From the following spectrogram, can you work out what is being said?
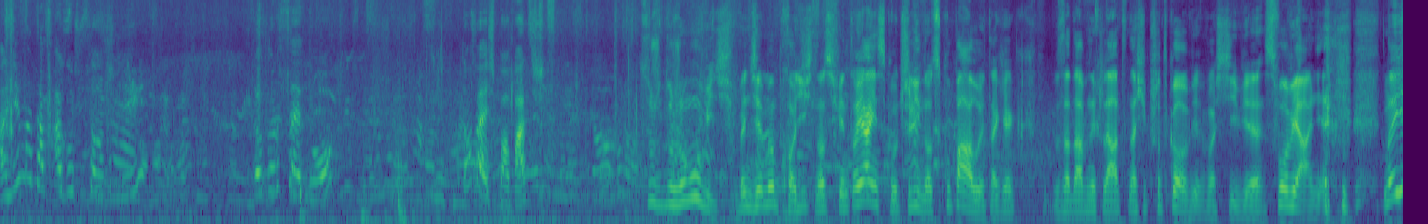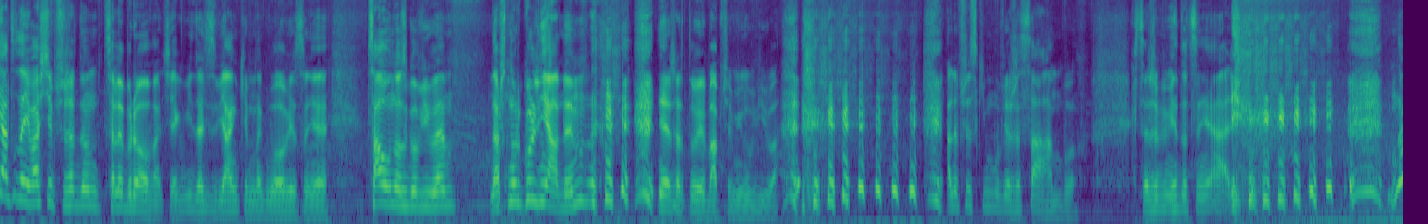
A nie ma tam Aguś wstążki do gorsetu? To weź popatrz. Cóż dużo mówić, będziemy obchodzić Noc Świętojańską, czyli Noc Kupały, tak jak za dawnych lat nasi przodkowie właściwie, Słowianie. No i ja tutaj właśnie przyszedłem celebrować, jak widać z wiankiem na głowie, co nie, całą noc gowiłem, na sznurku lnianym. nie, żartuję, babcia mi mówiła. Ale wszystkim mówię, że sam, bo chcę, żeby mnie doceniali. no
